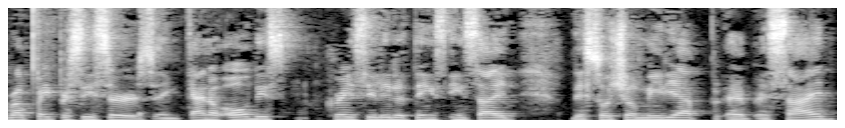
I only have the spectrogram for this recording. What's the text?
rock paper scissors and kind of all these crazy little things inside the social media uh, side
